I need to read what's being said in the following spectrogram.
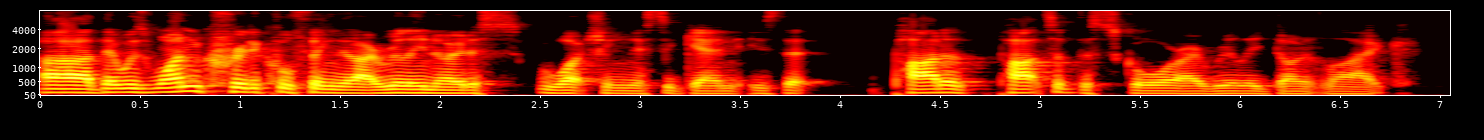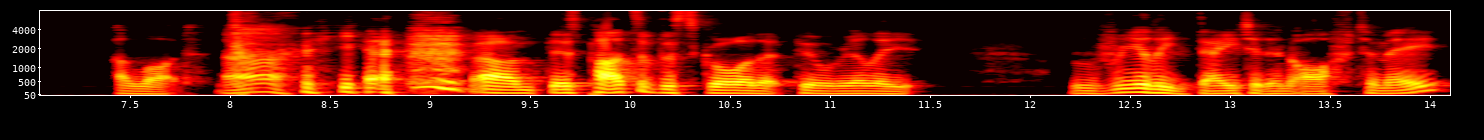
Uh, there was one critical thing that I really noticed watching this again is that part of parts of the score I really don't like a lot. Ah, yeah, um, there's parts of the score that feel really, really dated and off to me.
